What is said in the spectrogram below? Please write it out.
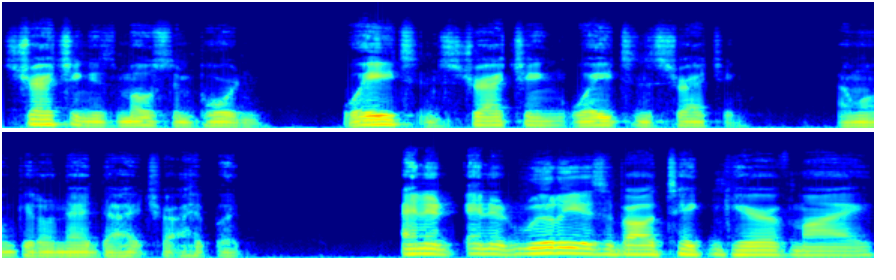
stretching is most important. Weights and stretching, weights and stretching. I won't get on that diet diatribe, but and it and it really is about taking care of my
